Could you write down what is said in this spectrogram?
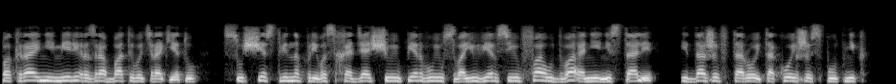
По крайней мере разрабатывать ракету, существенно превосходящую первую свою версию Фау-2 они не стали, и даже второй такой же спутник,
